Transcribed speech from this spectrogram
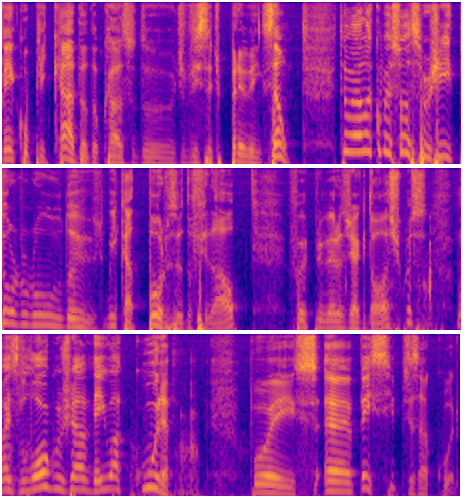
bem complicada no caso do, de vista de prevenção. Então, ela começou a surgir em torno de 2014, no final. Foi primeiros diagnósticos, mas logo já veio a cura. Pois é bem simples a cura.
